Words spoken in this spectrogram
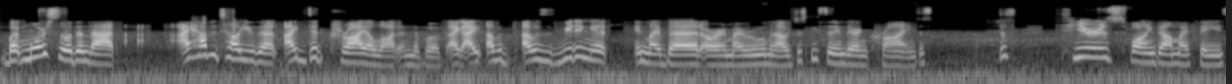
But more so than that, I have to tell you that I did cry a lot in the book. I, I, I, would, I was reading it in my bed or in my room and I would just be sitting there and crying. Just, just tears falling down my face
